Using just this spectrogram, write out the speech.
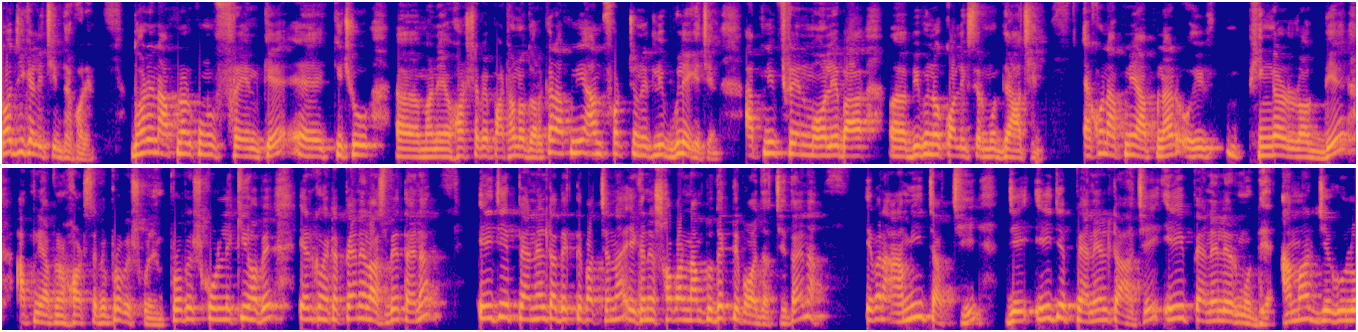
লজিক্যালি চিন্তা করেন। ধরেন আপনার কোনো ফ্রেন্ডকে কিছু মানে হোয়াটসঅ্যাপে পাঠানো দরকার, আপনি আনফর্চুনেটলি ভুলে গেছেন। আপনি ফ্রেন্ড মহলে বা বিভিন্ন কলিগসের মধ্যে আছেন। এখন আপনি আপনার ওই ফিঙ্গার লক দিয়ে আপনি আপনার হোয়াটসঅ্যাপে প্রবেশ করলেন। প্রবেশ করলে কি হবে? এরকম একটা প্যানেল আসবে, তাই না? এই যে প্যানেলটা দেখতে পাচ্ছেন না, এখানে সবার নাম তো দেখতে পাওয়া যাচ্ছে, তাই না? এবার আমি চাচ্ছি যে এই যে প্যানেলটা আছে, এই প্যানেলের মধ্যে আমার যেগুলো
